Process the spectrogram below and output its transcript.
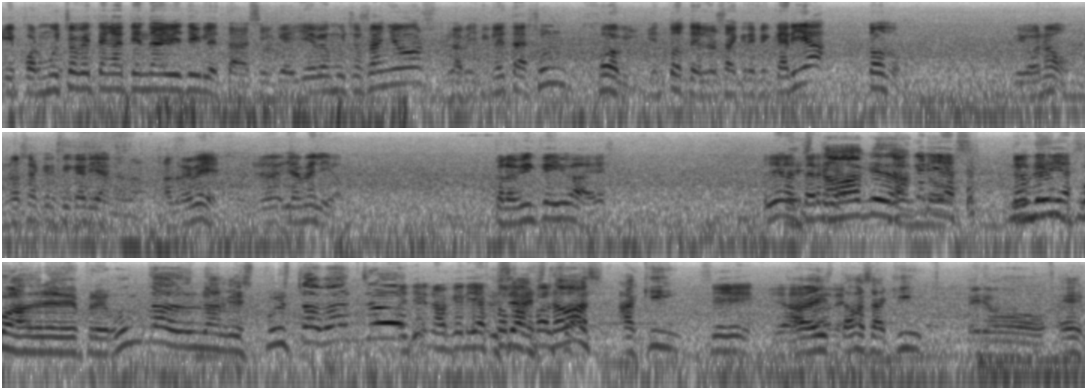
Y por mucho que tenga tienda de bicicletas y que lleve muchos años, la bicicleta es un hobby. Entonces lo sacrificaría todo. Digo, no, no sacrificaría nada. Al revés, ya- me he liado. Con lo bien que iba, ¿eh? Oye, no Te te estaba rías. quedando No querías, no un querías. encuadre de pregunta de una respuesta, macho. Oye, no querías o sea, tomar falsa. estabas aquí. Sí, ya. Vale. estabas aquí, pero eh,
